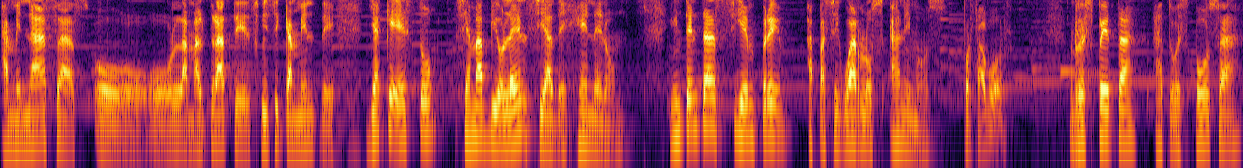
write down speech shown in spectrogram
amenazas o, o, la maltrates físicamente, ya que esto se llama violencia de género. Intenta siempre apaciguar los ánimos, por favor respeta a tu esposa,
